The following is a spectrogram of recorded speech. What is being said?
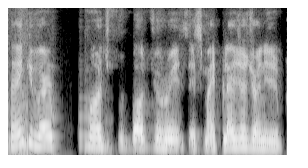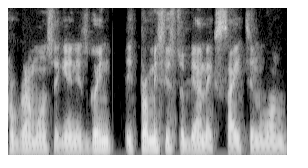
Thank you very much, football jurist. It's my pleasure joining the program once again. It's going. It promises to be an exciting one.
